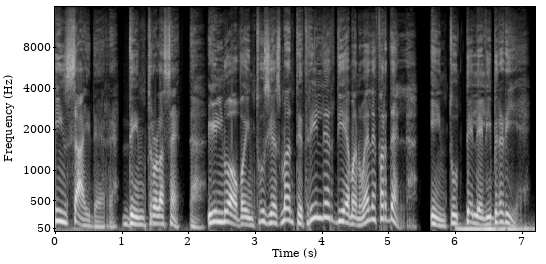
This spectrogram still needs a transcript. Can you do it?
Insider, Dentro la setta, il nuovo entusiasmante thriller di Emanuele Fardella, in tutte le librerie.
